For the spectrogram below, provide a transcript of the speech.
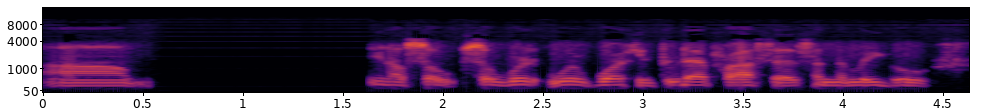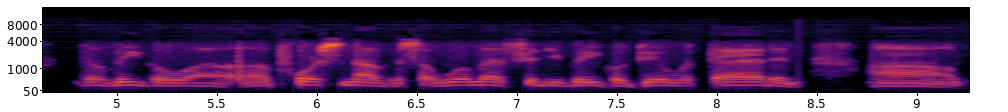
Um, you know, so so we're we're working through that process and the legal the legal uh, uh, portion of it. So we'll let city legal deal with that, and um,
